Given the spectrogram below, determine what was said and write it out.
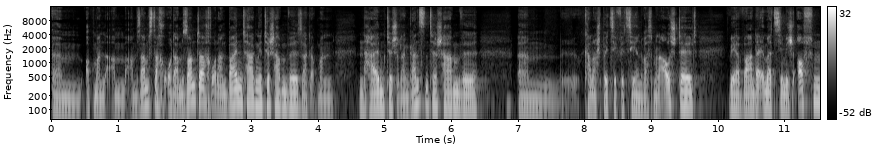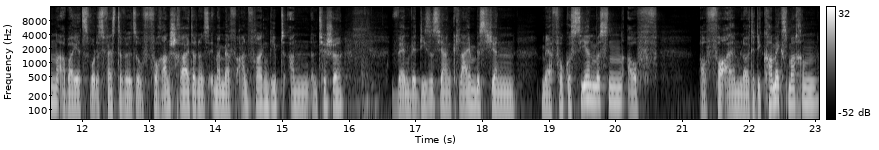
ähm, ob man am, am Samstag oder am Sonntag oder an beiden Tagen den Tisch haben will, sagt, ob man einen halben Tisch oder einen ganzen Tisch haben will, ähm, kann auch spezifizieren, was man ausstellt. Wir waren da immer ziemlich offen, aber jetzt, wo das Festival so voranschreitet und es immer mehr Anfragen gibt an, an Tische, werden wir dieses Jahr ein klein bisschen mehr fokussieren müssen auf, auf vor allem Leute, die Comics machen.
